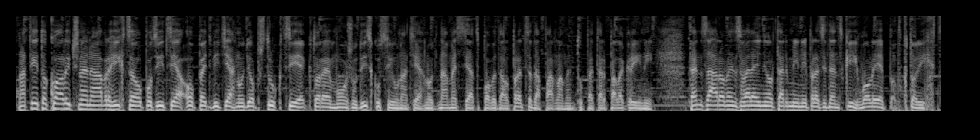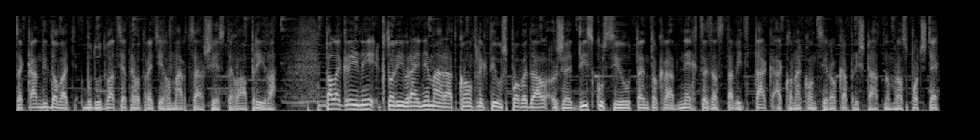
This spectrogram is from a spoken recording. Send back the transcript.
Na tieto koaličné návrhy chce opozícia opäť vyťahnuť obštrukcie, ktoré môžu diskusiu natiahnuť na mesiac, povedal predseda parlamentu Peter Pellegrini. Ten zároveň zverejnil termíny prezidentských volieb, v ktorých chce kandidovať, budú 23. marca a 6. apríla. Pellegrini, ktorý vraj nemá rád konflikty, už povedal, že diskusiu tentokrát nechce zastaviť tak, ako na konci roka pri štátnom rozpočte.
